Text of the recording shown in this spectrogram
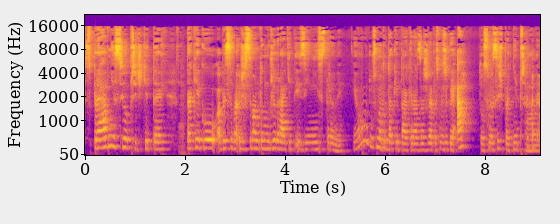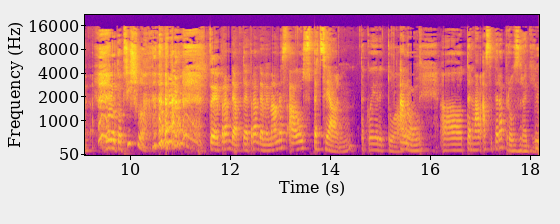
správně si ho přečtěte, tak jako, aby se, že se vám to může vrátit i z jiné strany. Jo, to jsme to taky párkrát zažili, a pak jsme řekli, a to jsme si špatně přáli. Ono to přišlo. To je pravda, to je pravda. My máme s Alou speciální takový rituál. Ano. A ten vám asi teda prozradíme,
